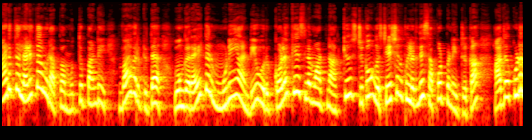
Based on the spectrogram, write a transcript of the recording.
அடுத்து லலிதாவோட அப்பா முத்துப்பாண்டி வாவர்கிட்ட உங்க ரைட்டர் முனியாண்டி ஒரு கொலை கேஸ்ல மாட்டின அக்யூஸ்டுக்கு உங்க ஸ்டேஷனுக்குள்ள இருந்தே சப்போர்ட் பண்ணிட்டு இருக்கான். அதை கூட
